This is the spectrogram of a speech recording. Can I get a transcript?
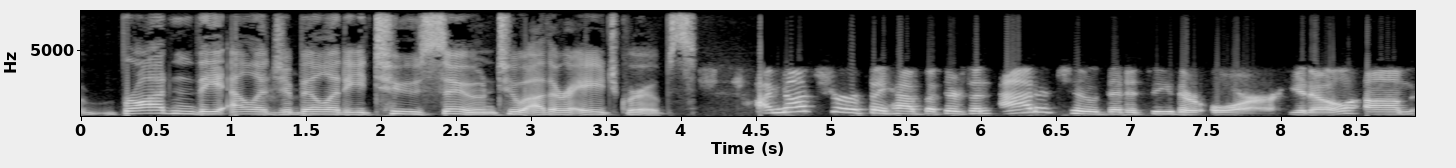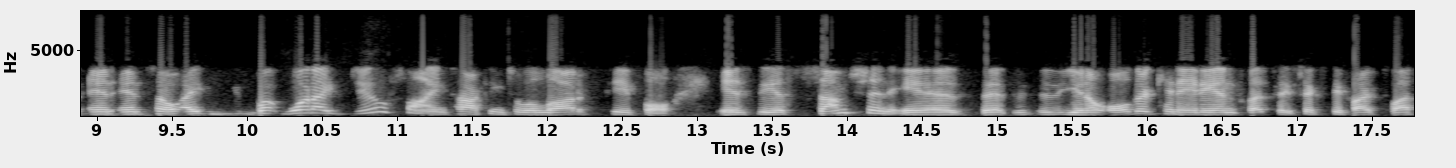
broadened the eligibility too soon to other age groups? I'm not sure if they have, but there's an attitude that it's either or, you know. Um, and and so I, but what I do find talking to a lot of people is the assumption is that you know older Canadians, let's say 65 plus,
